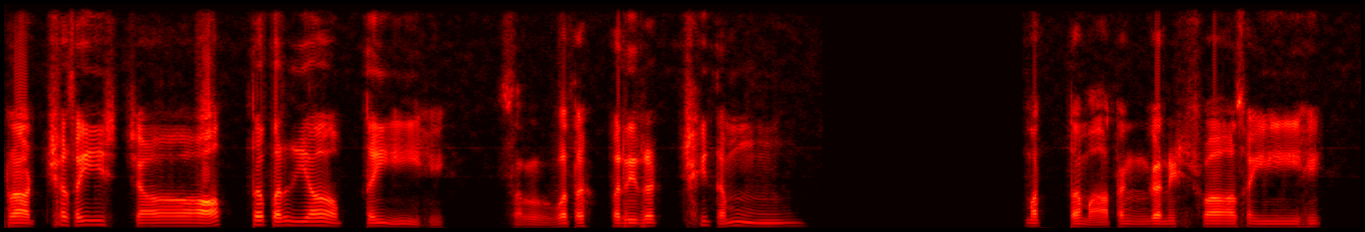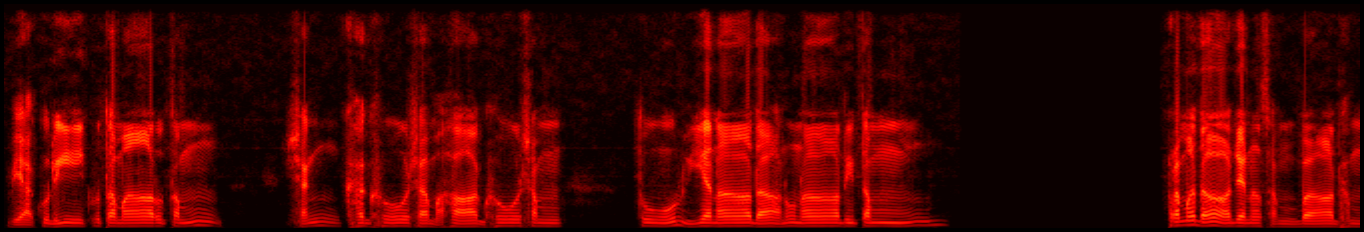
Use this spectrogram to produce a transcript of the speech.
राक्षसैश्चाप्तपर्याप्तैः सर्वतः परिरक्षितम् मत्तमातङ्गनिःश्वासैः व्याकुलीकृतमारुतम् शङ्खघोषमहाघोषम् तूर्यनादानुनादितम् प्रमदाजनसम्बाधम्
